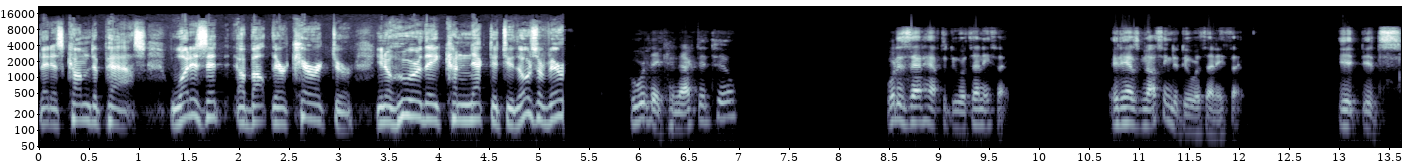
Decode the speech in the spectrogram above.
that has come to pass? What is it about their character? You know, who are they connected to? Those are very. Who are they connected to? What does that have to do with anything? It has nothing to do with anything. It, it's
